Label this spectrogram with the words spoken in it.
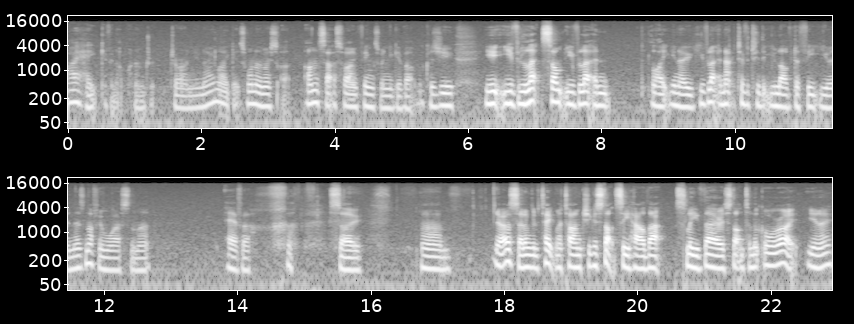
I hate giving up when I'm drawing. You know, like it's one of the most uh, unsatisfying things when you give up because you, you you've let some you've let an like you know you've let an activity that you love defeat you, and there's nothing worse than that ever. so um, yeah, as I said, I'm going to take my time because you can start to see how that sleeve there is starting to look all right. You know,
